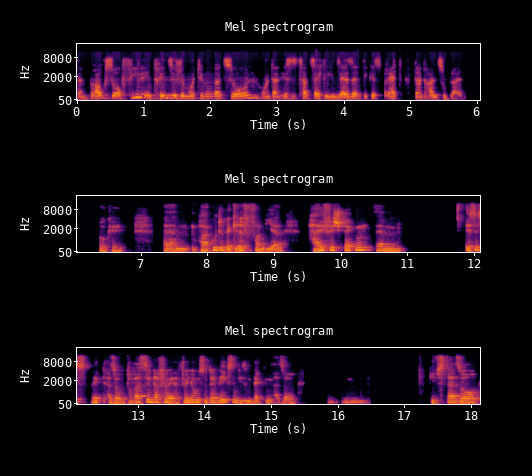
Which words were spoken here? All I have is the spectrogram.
dann brauchst du auch viele intrinsische Motivation und dann ist es tatsächlich ein sehr, sehr dickes Brett, da dran zu bleiben. Okay. Ähm, ein paar gute Begriffe von dir. Haifischbecken. Ähm, ist es, also was sind da für, für Jungs unterwegs in diesem Becken? Also gibt es da so,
